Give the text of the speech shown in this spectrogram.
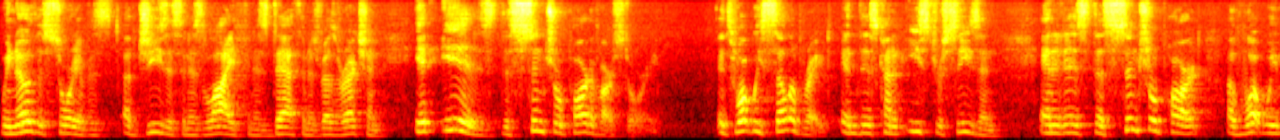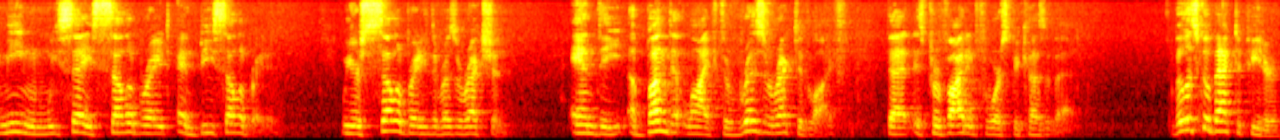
We know the story of, his, of Jesus and his life and his death and his resurrection. It is the central part of our story. It's what we celebrate in this kind of Easter season. And it is the central part of what we mean when we say celebrate and be celebrated. We are celebrating the resurrection and the abundant life, the resurrected life that is provided for us because of that. But let's go back to Peter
